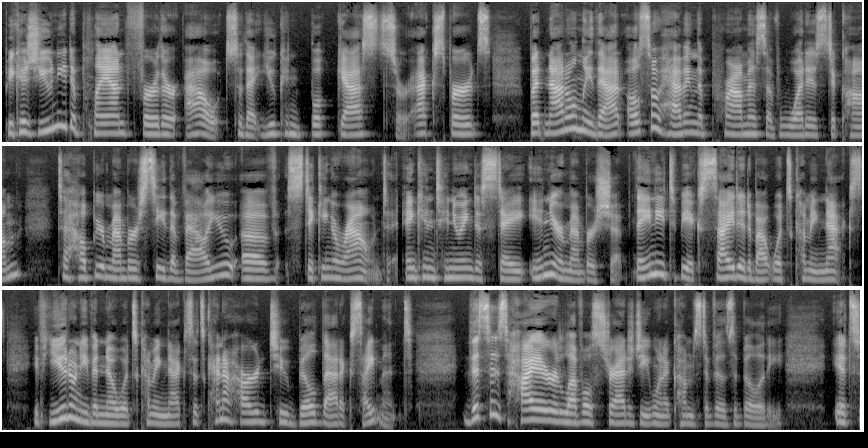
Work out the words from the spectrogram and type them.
because you need to plan further out so that you can book guests or experts. But not only that, also having the promise of what is to come to help your members see the value of sticking around and continuing to stay in your membership. They need to be excited about what's coming next. If you don't even know what's coming next, it's kind of hard to build that excitement. This is higher level strategy when it comes to visibility. It's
